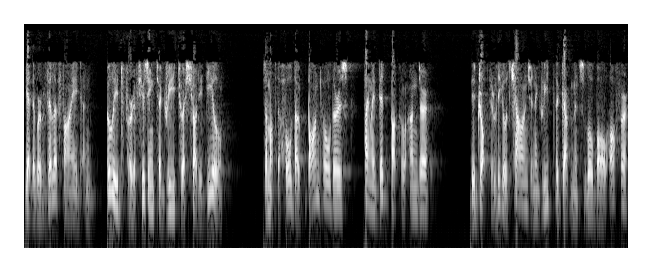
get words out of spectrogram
yet they were vilified and bullied for refusing to agree to a shoddy deal. Some of the holdout bondholders finally did buckle under. They dropped their legal challenge and agreed to the government's lowball offer,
